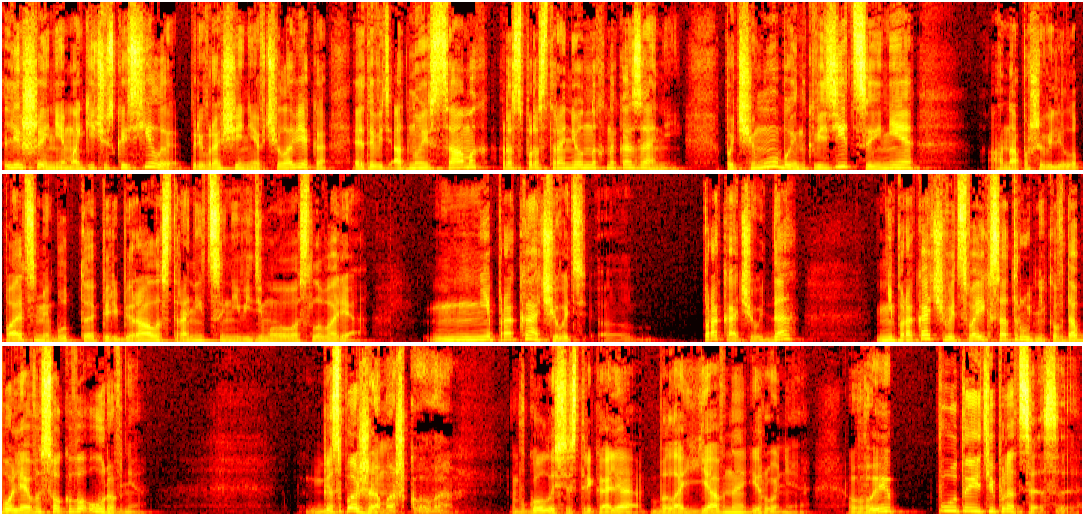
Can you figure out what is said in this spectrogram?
лишение магической силы, превращение в человека — это ведь одно из самых распространенных наказаний. Почему бы Инквизиции не...» Она пошевелила пальцами, будто перебирала страницы невидимого словаря. «Не прокачивать... Э, прокачивать, да? Не прокачивать своих сотрудников до более высокого уровня». «Госпожа Машкова», — в голосе Стрекаля была явная ирония, «вы путаете процессы.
